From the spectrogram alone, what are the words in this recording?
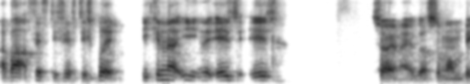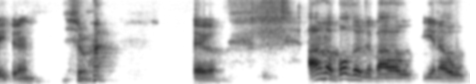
about a 50 50 split. You can, uh, is, is, sorry, mate, I've got someone beeping in. It's all right. There you go. I'm not bothered about, you know,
